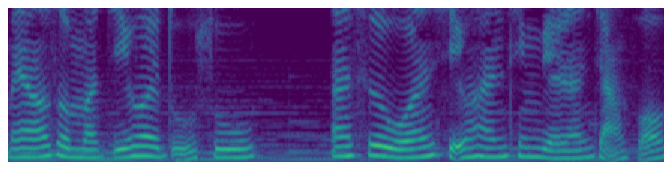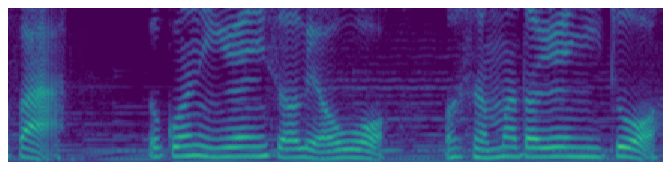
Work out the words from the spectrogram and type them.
没有什么机会读书。但是我很喜欢听别人讲佛法。如果你愿意收留我，我什么都愿意做。”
